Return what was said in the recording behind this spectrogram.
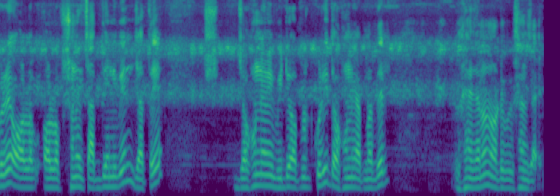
করে অল অল অপশনে চাপ দিয়ে নেবেন, যাতে যখনই আমি ভিডিও আপলোড করি, তখনই আপনাদের ওখানে যেন নোটিফিকেশান যায়।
